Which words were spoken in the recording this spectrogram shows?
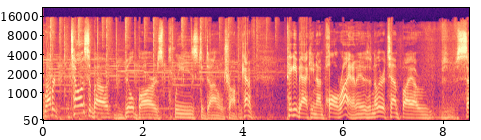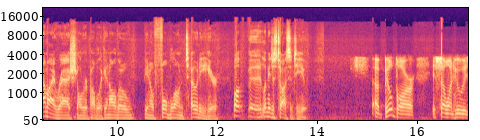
Robert, tell us about Bill Barr's pleas to Donald Trump. Kind of piggybacking on Paul Ryan. I mean, it was another attempt by a semi-rational Republican, although you know, full-blown toady here. Well, uh, let me just toss it to you. Uh, Bill Barr is someone who is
